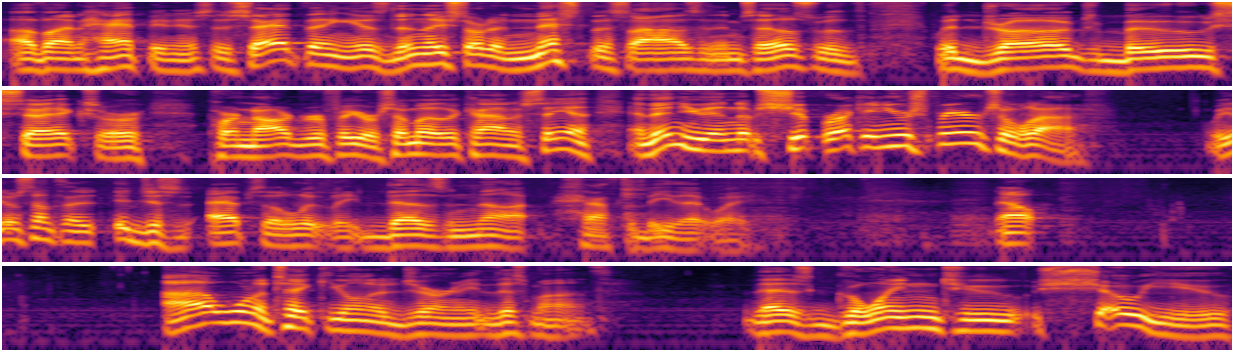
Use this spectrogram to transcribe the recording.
of unhappiness, the sad thing is, then they start anesthetizing themselves with, with drugs, booze, sex, or pornography, or some other kind of sin. And then you end up shipwrecking your spiritual life. Well, you know something? It just absolutely does not have to be that way. Now, I want to take you on a journey this month that is going to show you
